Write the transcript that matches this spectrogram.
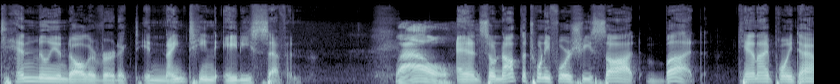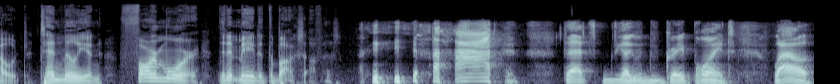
$10 million verdict in 1987. Wow. And so not the 24 she sought, but can I point out 10 million far more than it made at the box office. That's a great point. Wow.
